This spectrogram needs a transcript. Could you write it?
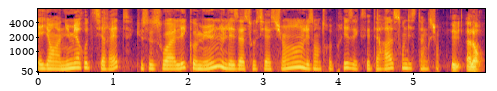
ayant un numéro de SIRET, que ce soit les communes, les associations, les entreprises, etc., sans distinction. Et alors,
